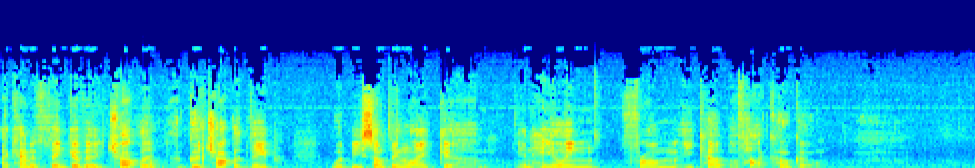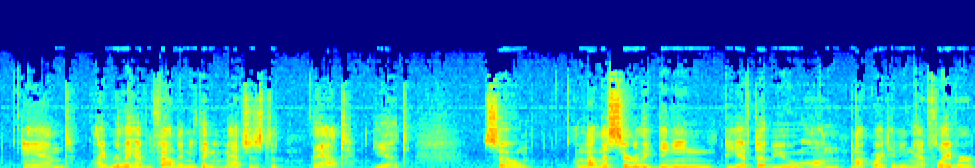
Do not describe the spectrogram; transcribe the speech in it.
I kind of think of a chocolate, a good chocolate vape would be something like um, inhaling from a cup of hot cocoa. And I really haven't found anything that matches to that yet. So I'm not necessarily dinging DFW on not quite hitting that flavor.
